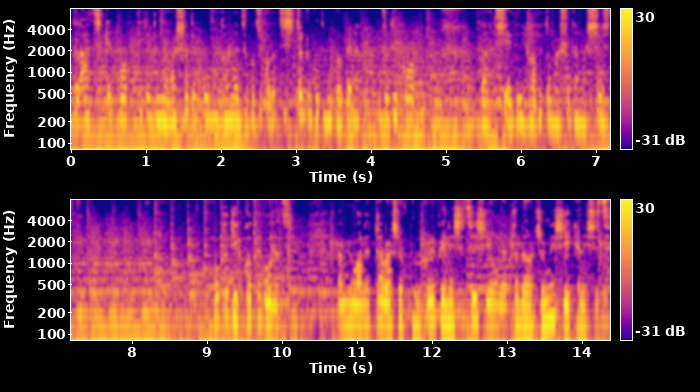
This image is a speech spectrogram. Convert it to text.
তাহলে আজকের পর থেকে তুমি আমার সাথে কোনো ধরনের যোগাযোগ করার চেষ্টাটুকু তুমি করবে না। যদি করো তাহলে সেদিনই হবে তোমার সাথে আমার শেষ দিন। ও তো ঠিক কথা বলেছে। আমি ওয়ালেটটা বাসায় ফোন করে ফেলে এসেছি সেই ওয়ালেটটা দেওয়ার জন্য সে এখানে এসেছে।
